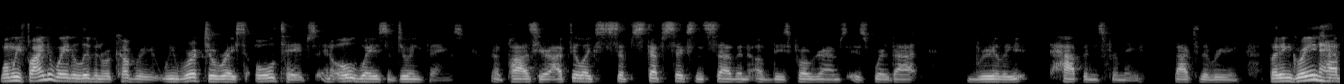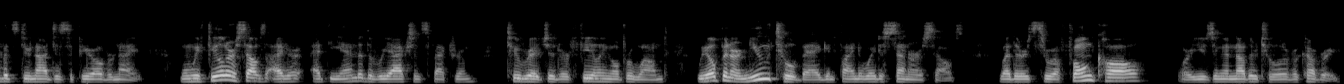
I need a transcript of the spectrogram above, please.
When we find a way to live in recovery, we work to erase old tapes and old ways of doing things. Now, pause here. I feel like step six and seven of these programs is where that really happens for me. Back to the reading. But ingrained habits do not disappear overnight. When we feel ourselves either at the end of the reaction spectrum, too rigid, or feeling overwhelmed, we open our new tool bag and find a way to center ourselves, whether it's through a phone call or using another tool of recovery.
